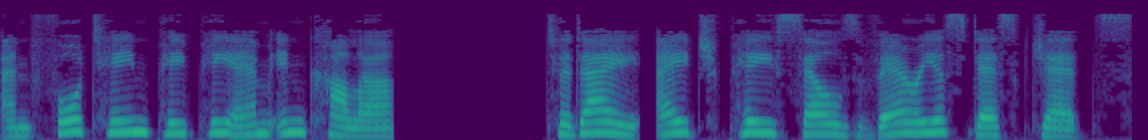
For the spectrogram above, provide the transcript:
and 14 ppm in color. Today, HP sells various DeskJets.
